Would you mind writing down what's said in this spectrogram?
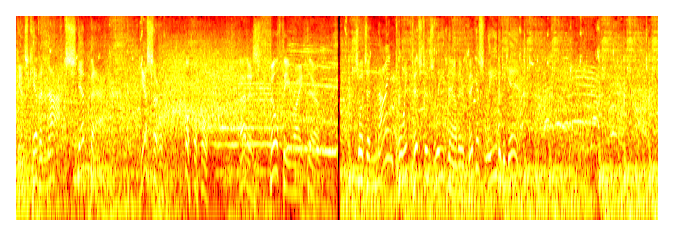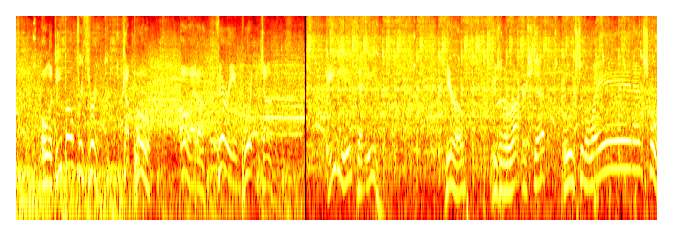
Against Kevin Knox. Step back. Yes, sir. that is filthy right there. So it's a nine-point Pistons lead now, their biggest lead of the game. Oladipo for three. Kaboom! Oh, at a very important time. 88 to 80. Herro using the rocker step, moves to the lane and scores.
